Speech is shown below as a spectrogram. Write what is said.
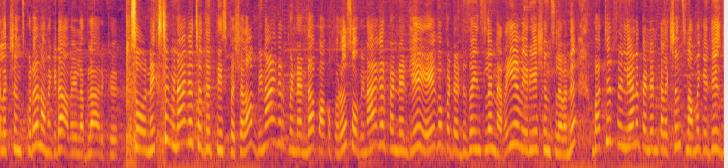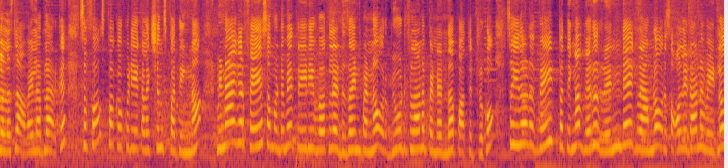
கலெக்ஷன்ஸ் கூட நம்மக்கிட்ட அவைலபிள் அவைலபிளாக இருக்குது ஸோ நெக்ஸ்ட் விநாயகர் சதுர்த்தி ஸ்பெஷலாக விநாயகர் பெண்டன்ட் தான் பார்க்க போகிறோம் ஸோ விநாயகர் பெண்டன்ட்லேயே ஏகப்பட்ட டிசைன்ஸில் நிறைய வேரியேஷன்ஸில் வந்து பட்ஜெட் ஃப்ரெண்ட்லியான பெண்டன்ட் கலெக்ஷன்ஸ் நம்ம கெஜேஸ் ஜுவல்லர்ஸில் அவைலபிளாக இருக்குது ஸோ ஃபர்ஸ்ட் பார்க்கக்கூடிய கலெக்ஷன்ஸ் பார்த்தீங்கன்னா விநாயகர் ஃபேஸை மட்டுமே த்ரீ டி ஒர்க்கில் டிசைன் பண்ண ஒரு பியூட்டிஃபுல்லான பெண்டன்ட் தான் பார்த்துட்ருக்கோம். ஸோ இதோட வெயிட் பார்த்தீங்கன்னா வெறும் ரெண்டே கிராமில் ஒரு சாலிடான வெயிட்டில்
